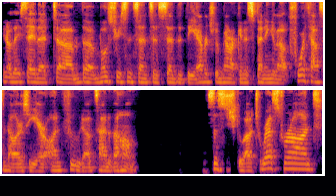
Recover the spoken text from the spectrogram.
you know, they say that um, the most recent census said that the average American is spending about $4,000 a year on food outside of the home. So you go out to restaurant,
